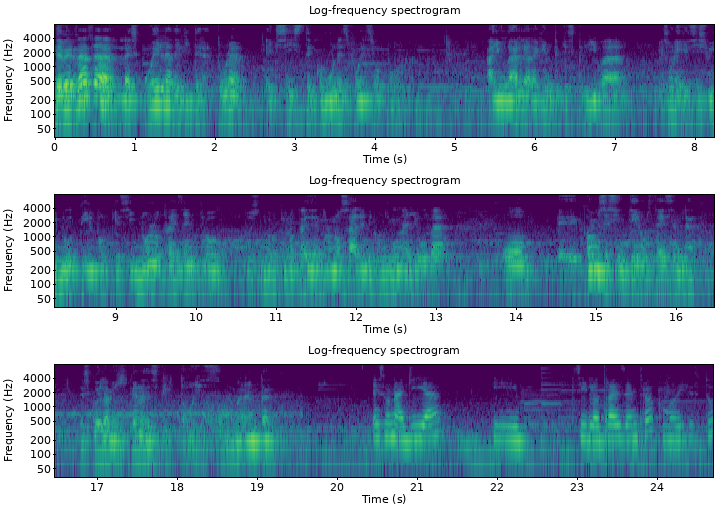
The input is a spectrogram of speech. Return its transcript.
¿De verdad la, la, escuela de literatura existe como un esfuerzo por ayudarle a la gente que escriba, es un ejercicio inútil porque si no lo traes dentro, pues lo que no traes dentro no sale ni con ninguna ayuda. O, eh, ¿Cómo se sintieron ustedes en la Escuela Mexicana de Escritores, Amaranta? Es una guía y si lo traes dentro, como dices tú,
